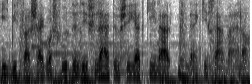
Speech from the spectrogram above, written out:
így biztonságos fürdőzési lehetőséget kínál mindenki számára.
